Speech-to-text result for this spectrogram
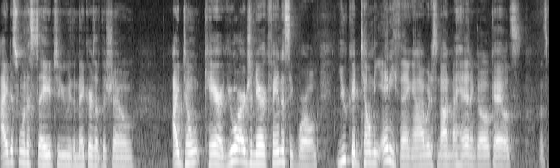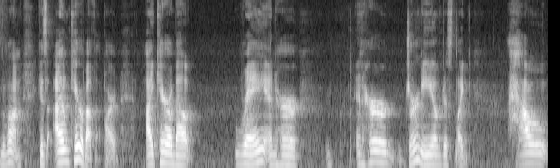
I just want to say to the makers of the show, I don't care. You are a generic fantasy world. You could tell me anything, and I would just nod my head and go, "Okay, let's let's move on," because I don't care about that part. I care about Rae and her and her journey of just like how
